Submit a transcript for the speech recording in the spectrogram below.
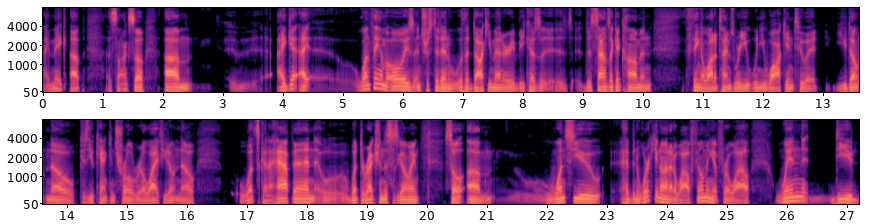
I make up a song. So um, I get I one thing I'm always interested in with a documentary because this sounds like a common thing a lot of times where you when you walk into it you don't know because you can't control real life you don't know what's going to happen what direction this is going so um once you had been working on it a while filming it for a while when do you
